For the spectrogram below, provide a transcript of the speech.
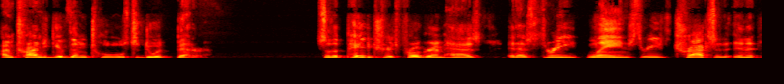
I'm trying to give them tools to do it better. So the Patriots program has it has three lanes, three tracks in it.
